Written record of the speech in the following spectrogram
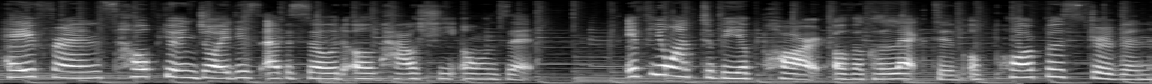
Hey friends, hope you enjoyed this episode of How She Owns It. If you want to be a part of a collective of purpose driven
